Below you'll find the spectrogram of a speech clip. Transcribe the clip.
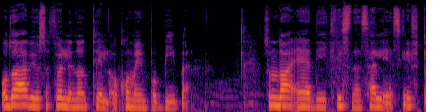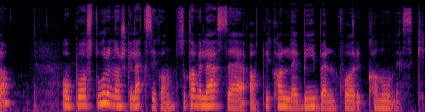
Og da er vi jo selvfølgelig nødt til å komme inn på Bibelen som da er de kristnes hellige skrifter. Og på Store norske leksikon så kan vi lese at vi kaller Bibelen for kanonisk.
